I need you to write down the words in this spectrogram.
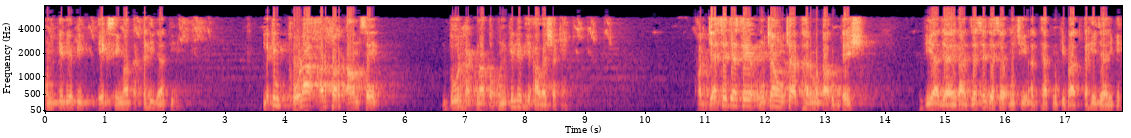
उनके लिए भी एक सीमा तक कही जाती है। लेकिन थोड़ा अर्थ और काम से दूर हटना तो उनके लिए भी आवश्यक है। और जैसे जैसे ऊँचा ऊँचा धर्म का उपदेश दिया जाएगा जैसे जैसे ऊँची अध्यात्म की बात कही जाएगी,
